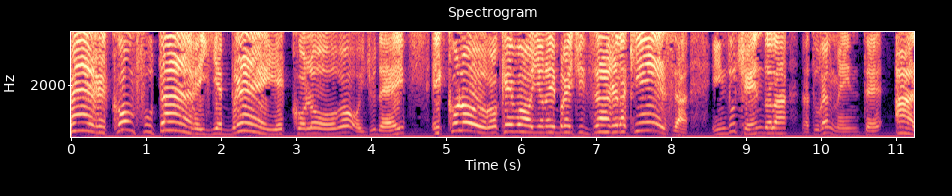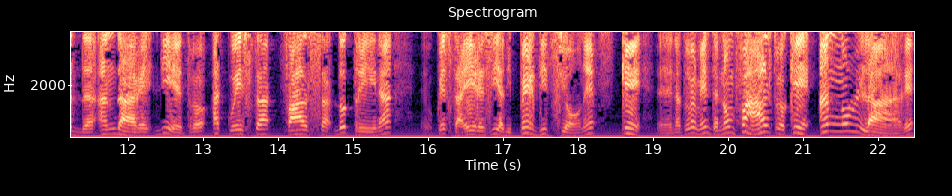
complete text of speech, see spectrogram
per confutare gli ebrei e coloro, o i giudei, e coloro che vogliono ebraicizzare la Chiesa, inducendola naturalmente ad andare dietro a questa falsa dottrina, questa eresia di perdizione che eh, naturalmente non fa altro che annullare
